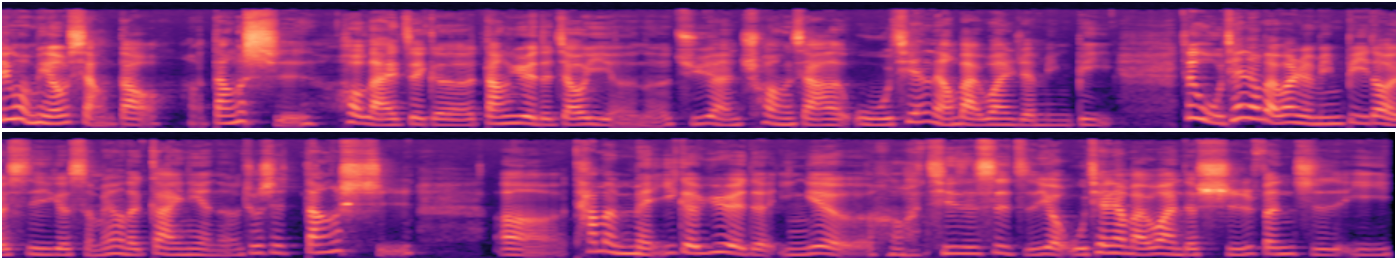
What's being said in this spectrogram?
结果没有想到啊，当时后来这个当月的交易额呢，居然创下了五千两百万人民币。这个五千两百万人民币到底是一个什么样的概念呢？就是当时呃，他们每一个月的营业额哈，其实是只有五千两百万的十分之一。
